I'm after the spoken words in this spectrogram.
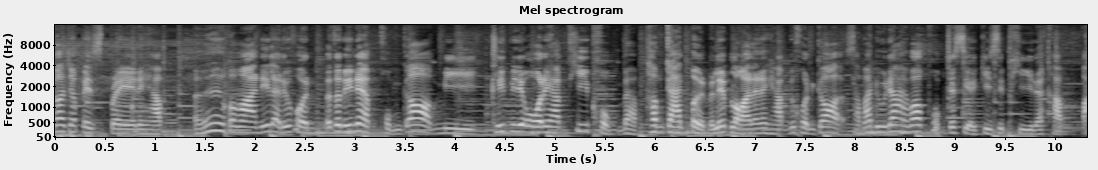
ก็จะเป็นสเปรย์นะครับเออประมาณนี้แหละทุกคน แล้วตอนนี้เนี่ยผมก็มีคลิปวิดีโอนะครับที่ผมแบบทำการเปิดมาเรียบร้อยแล้วนะครับ ทุกคนก็สามารถดูได้ว่าผมจะเสียกี่สิพีนะครับไป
